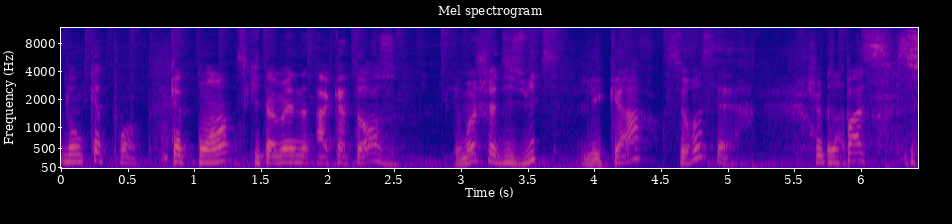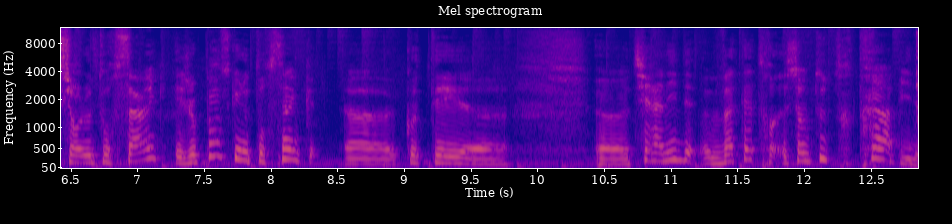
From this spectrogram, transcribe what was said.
Donc 4 points. 4 points, ce qui t'amène à 14. Et moi je suis à 18. L'écart se resserre. Je On passe sur le tour 5. Et je pense que le tour 5, euh, côté, euh, euh, Tyrannide va être somme toute très rapide.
